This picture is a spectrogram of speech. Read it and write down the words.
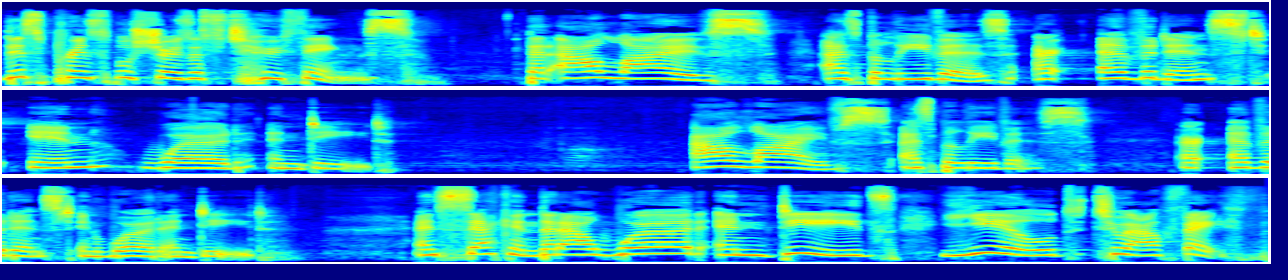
This principle shows us two things that our lives as believers are evidenced in word and deed. Our lives as believers are evidenced in word and deed. And second, that our word and deeds yield to our faith.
